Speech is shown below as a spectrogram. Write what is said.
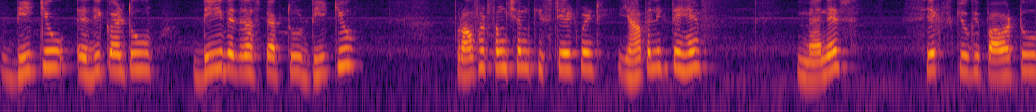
d Q is equal to d with respect to d Q profit function की स्टेटमेंट यहाँ पे लिखते हैं। माइनस सिक्स क्यू की पावर टू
